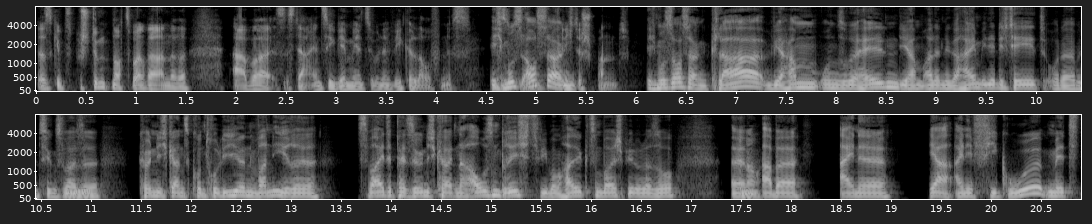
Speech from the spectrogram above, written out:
Das gibt's bestimmt noch zwei, drei andere, aber es ist der einzige, der mir jetzt über den Weg gelaufen ist. Ich muss auch sagen- Finde ich das spannend. Ich muss auch sagen, klar, wir haben unsere Helden, die haben alle eine Geheimidentität oder beziehungsweise können nicht ganz kontrollieren, wann ihre zweite Persönlichkeit nach außen bricht, wie beim Hulk zum Beispiel oder so. Ähm, Genau. Aber eine, ja, eine Figur mit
